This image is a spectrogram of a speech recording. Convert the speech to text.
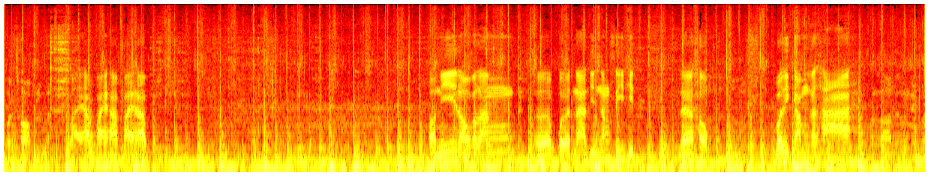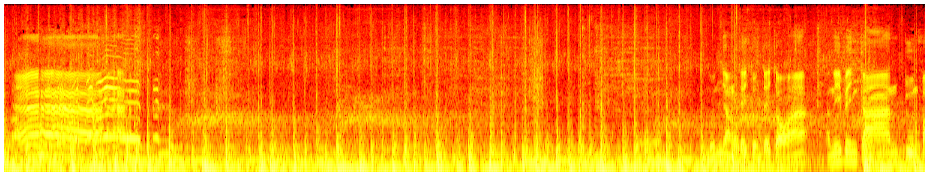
นคนชอบเลยว่ะไปครับไปครับไปครับ ตอนนี้เรากำลังเอ่อเปิดหน้าดินทั้งสี่ทิศแล้วบริกรรมคาถาคนรอเรื่องนี้คนรอ ลุ้นอย่างใจจดใจจ่อฮะ อันนี้เป็นการจูนไฟ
